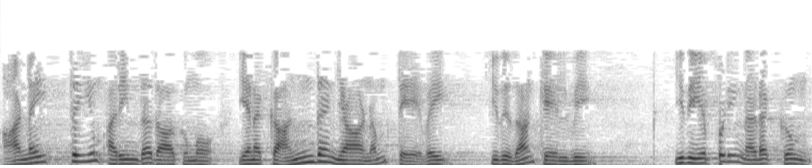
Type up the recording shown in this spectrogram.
அனைத்தையும் அறிந்ததாகுமோ? எனக்கு அந்த ஞானம் தேவை. இதுதான் கேள்வி. இது எப்படி நடக்கும்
